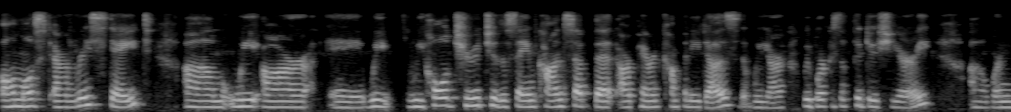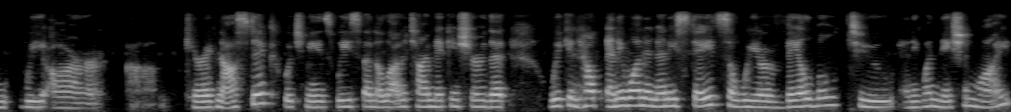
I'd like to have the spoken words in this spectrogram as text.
almost every state. Um, we are a we we hold true to the same concept that our parent company does. That we are we work as a fiduciary. Uh, when we are um, care agnostic, which means we spend a lot of time making sure that we can help anyone in any state. So we are available to anyone nationwide.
